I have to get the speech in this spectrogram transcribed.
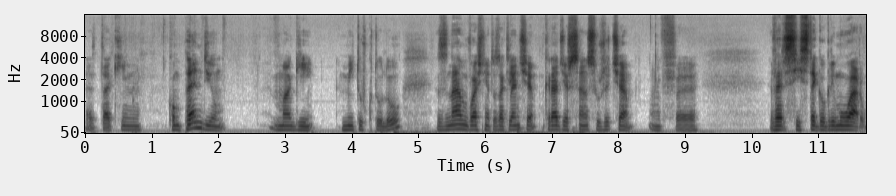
e, takim kompendium magii mitów Cthulhu. Znam właśnie to zaklęcie kradzież sensu życia w wersji z tego grimoire'u.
